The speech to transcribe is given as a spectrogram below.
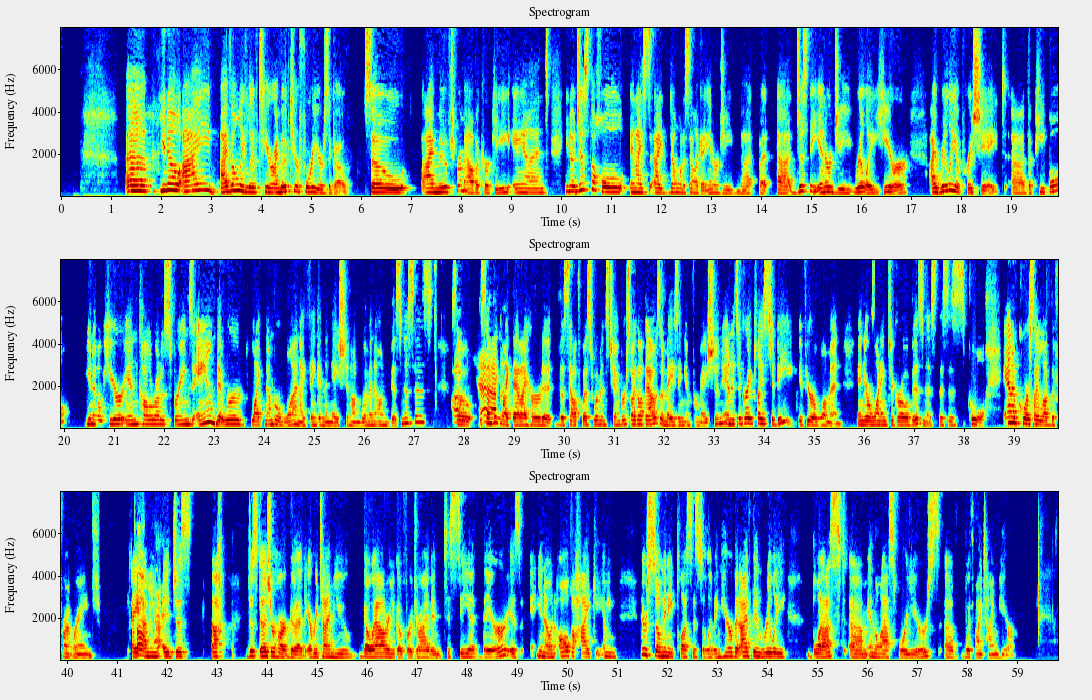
Um, you know i i've only lived here i moved here four years ago. So I moved from Albuquerque and, you know, just the whole, and I, I don't want to sound like an energy nut, but uh, just the energy really here, I really appreciate uh, the people, you know, here in Colorado Springs and that we're like number one, I think, in the nation on women owned businesses. So oh, yeah. something like that I heard at the Southwest Women's Chamber. So I thought that was amazing information. And it's a great place to be if you're a woman and you're wanting to grow a business. This is cool. And of course, I love the Front Range. I, oh, I mean, yeah. it just uh, just does your heart good every time you go out or you go for a drive and to see it there is, you know, and all the hiking. I mean, there's so many pluses to living here, but I've been really blessed um, in the last four years of, with my time here.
